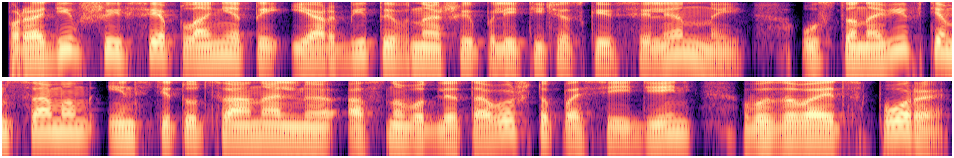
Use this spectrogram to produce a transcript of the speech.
породивший все планеты и орбиты в нашей политической вселенной, установив тем самым институциональную основу для того, что по сей день вызывает споры,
